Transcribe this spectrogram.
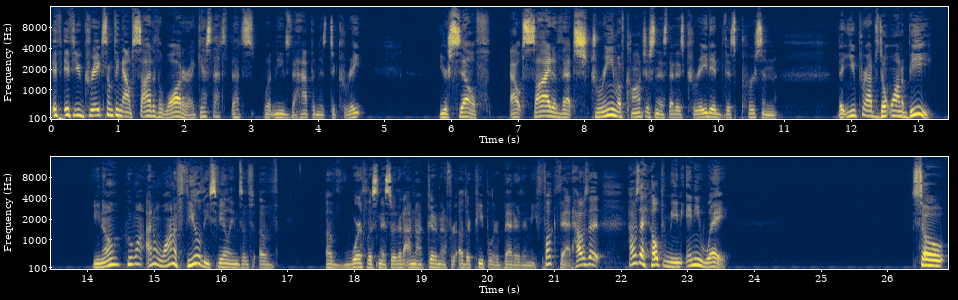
if if you create something outside of the water, I guess that's that's what needs to happen is to create yourself outside of that stream of consciousness that has created this person that you perhaps don't want to be. You know, who want I don't want to feel these feelings of of of worthlessness or that I'm not good enough or other people are better than me. Fuck that. How is that how is that helping me in any way? So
